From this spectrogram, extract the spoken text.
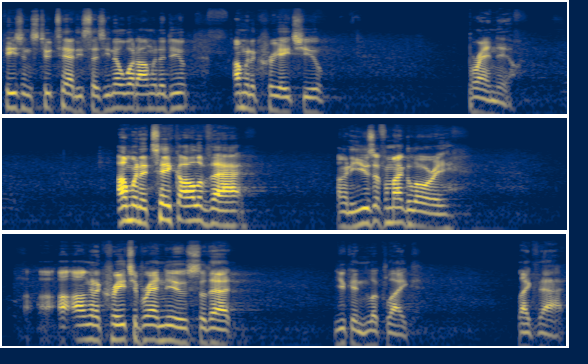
Ephesians 2:10. He says, "You know what I'm going to do? I'm going to create you brand new. I'm going to take all of that, I'm going to use it for my glory. I'm going to create you brand new so that you can look like, like that.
